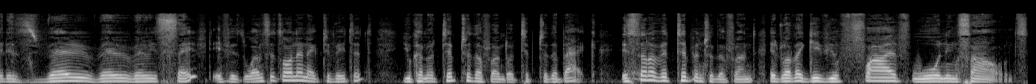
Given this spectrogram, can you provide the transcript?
It is very, very, very safe. If it's once it's on and activated, you cannot tip to the front or tip to the back. Instead of it tipping to the front, it rather give you five warning sounds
